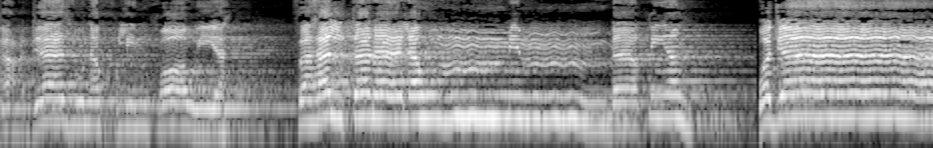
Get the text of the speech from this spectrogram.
أعجاز نخل خاوية فهل ترى لهم من باقية وجاء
